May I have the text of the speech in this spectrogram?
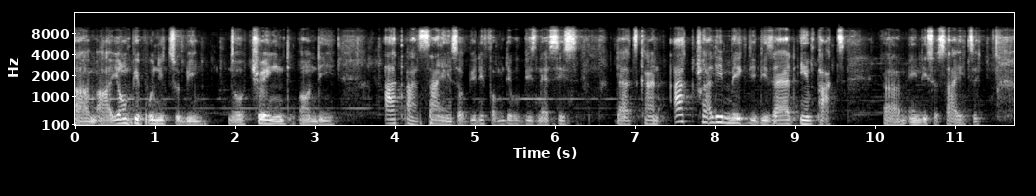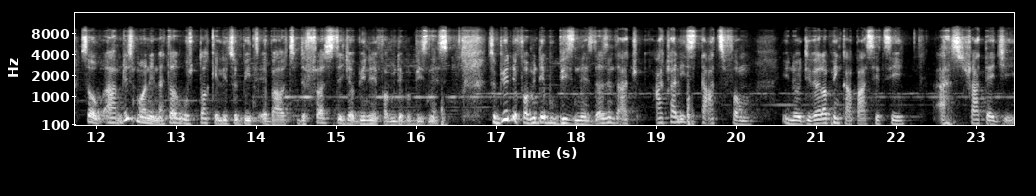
Um, our young people need to be you know, trained on the art and science of building formidable businesses that can actually make the desired impact um, in the society. So um, this morning, I thought we should talk a little bit about the first stage of building a formidable business. To build a formidable business doesn't actually start from you know developing capacity and strategy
